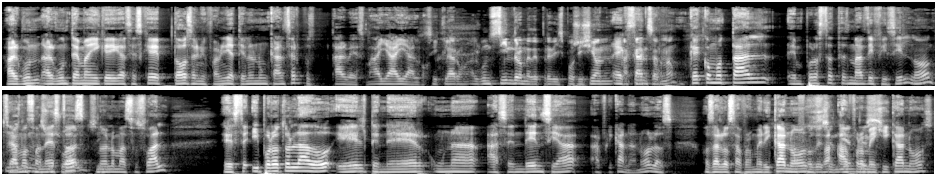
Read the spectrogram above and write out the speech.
algún, algún tema ahí que digas, es que todos en mi familia tienen un cáncer, pues tal vez, ahí hay algo. Sí, claro. Algún síndrome de predisposición a cáncer, ¿no? Que como tal, en próstata es más difícil, ¿no? Seamos honestos, usual, sí. no es lo más usual. Este, y por otro lado, el tener una ascendencia africana, ¿no? Los, o sea, los afroamericanos, afromexicanos,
